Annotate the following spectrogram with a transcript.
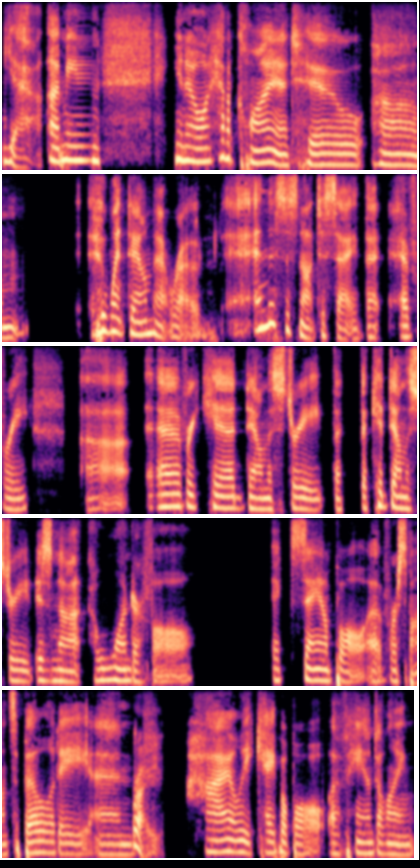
yeah i mean you know i have a client who um who went down that road and this is not to say that every uh, every kid down the street, the, the kid down the street is not a wonderful example of responsibility and right. highly capable of handling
